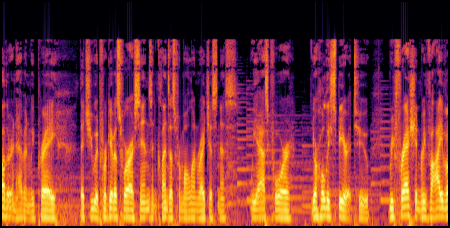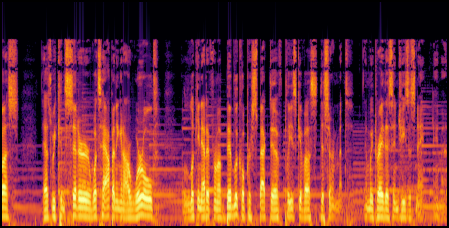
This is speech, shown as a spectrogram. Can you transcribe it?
Father in heaven, we pray that you would forgive us for our sins and cleanse us from all unrighteousness. We ask for your Holy Spirit to refresh and revive us as we consider what's happening in our world, looking at it from a biblical perspective. Please give us discernment. And we pray this in Jesus' name. Amen.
